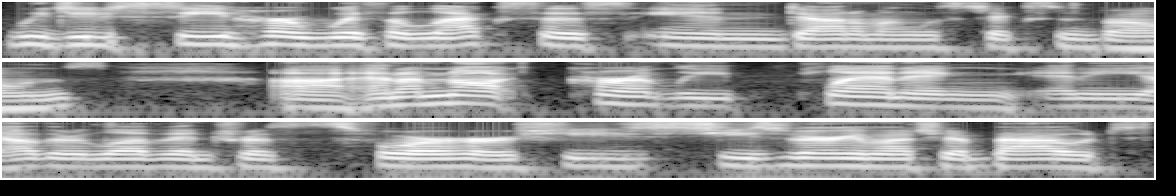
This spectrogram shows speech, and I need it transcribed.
we do see her with Alexis in Down Among the Sticks and Bones, uh, and I'm not currently planning any other love interests for her. She's she's very much about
